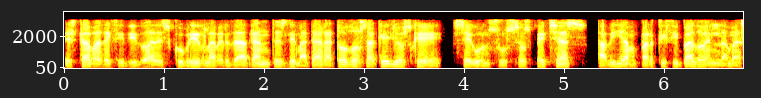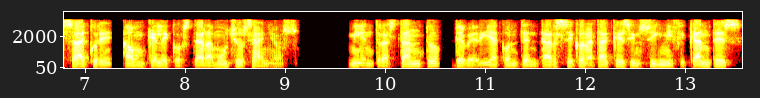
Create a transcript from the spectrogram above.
Estaba decidido a descubrir la verdad antes de matar a todos aquellos que, según sus sospechas, habían participado en la masacre, aunque le costara muchos años. Mientras tanto, debería contentarse con ataques insignificantes,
